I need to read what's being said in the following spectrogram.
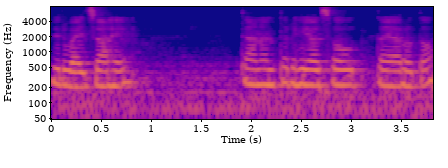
फिरवायचं आहे. त्यानंतर हे असं तयार होतं.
